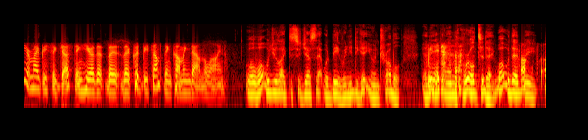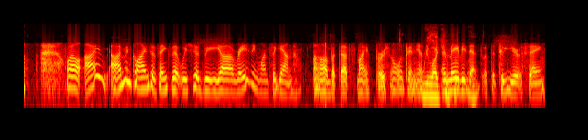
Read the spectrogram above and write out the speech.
year might be suggesting here that the, there could be something coming down the line. Well, what would you like to suggest that would be? We need to get you in trouble in we the economic world today. What would that be? Well, I I'm inclined to think that we should be uh, raising once again. Uh, but that's my personal opinion. We like, and maybe per- that's what the two years saying.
